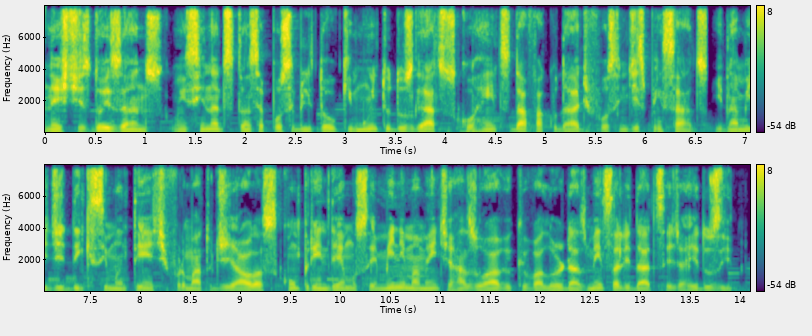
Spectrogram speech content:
Nestes dois anos, o ensino à distância possibilitou que muitos dos gastos correntes da faculdade fossem dispensados, e na medida em que se mantém este formato de aulas, compreendemos ser minimamente razoável que o valor das mensalidades seja reduzido.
